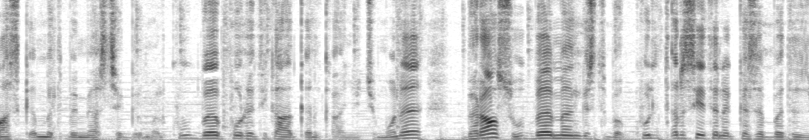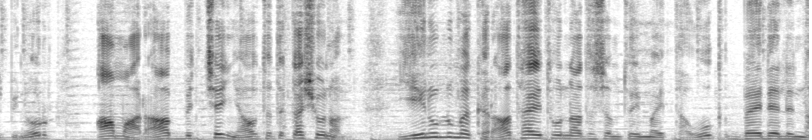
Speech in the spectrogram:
ማስቀመጥ በሚያስቸግር መልኩ በፖለቲካ አቀንቃኞችም ሆነ በራሱ በመንግስት በኩል ጥርስ የተነከሰበት ህዝብ ቢኖር አማራ ብቸኛው ተጠቃሽ ይሆናል። ይህን ሁሉ መከራ ታይቶና ተሰምቶ የማይታወቅ በደልና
